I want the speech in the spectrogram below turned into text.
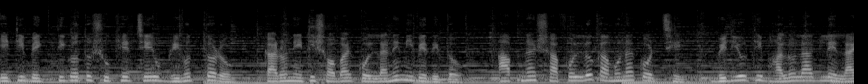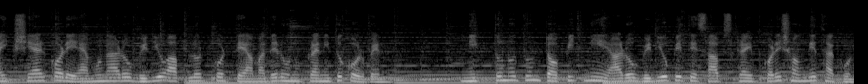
এটি ব্যক্তিগত সুখের চেয়েও বৃহত্তর, কারণ এটি সবার কল্যাণে নিবেদিত। আপনার সাফল্য কামনা করছি। ভিডিওটি ভালো লাগলে লাইক, শেয়ার করে এমন আরও ভিডিও আপলোড করতে আমাদের অনুপ্রাণিত করবেন। নিত্য নতুন টপিক নিয়ে আরও ভিডিও পেতে সাবস্ক্রাইব করে সঙ্গে থাকুন।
